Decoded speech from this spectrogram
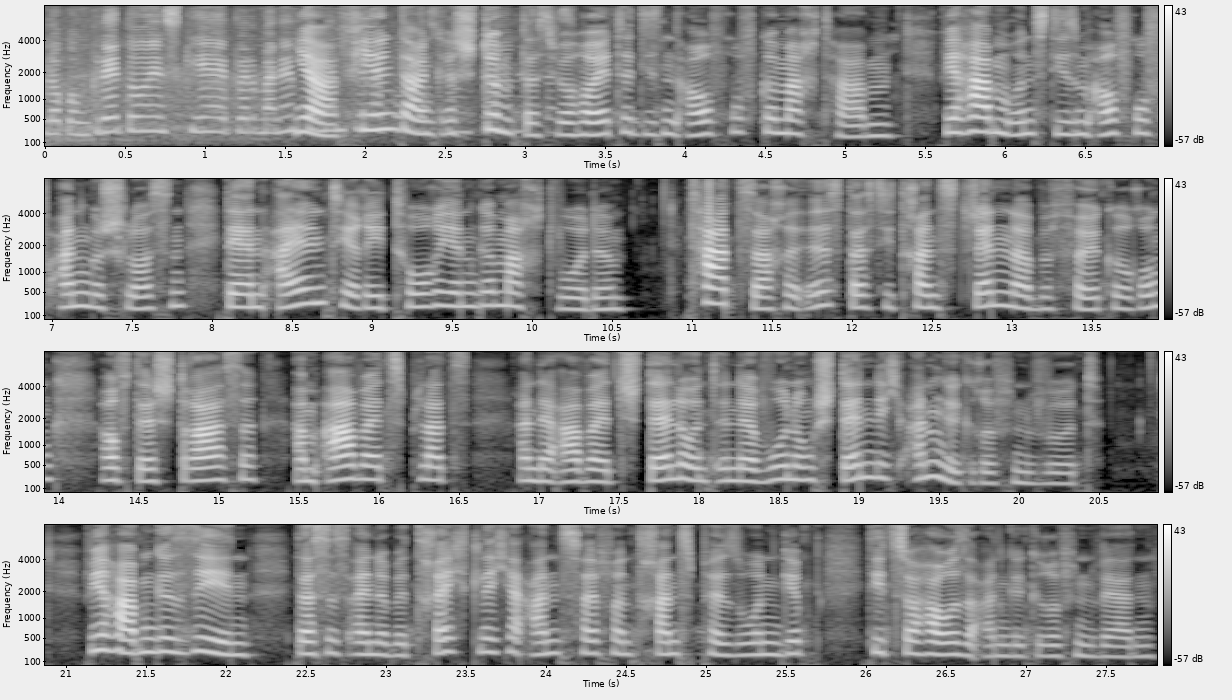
Lo concreto es que permanentemente... Ja, vielen Dank. Es stimmt, dass wir heute diesen Aufruf gemacht haben. Wir haben uns diesem Aufruf angeschlossen, der in allen Territorien gemacht wurde. Tatsache ist, dass die Transgender-Bevölkerung auf der Straße, am Arbeitsplatz, an der Arbeitsstelle und in der Wohnung ständig angegriffen wird. Wir haben gesehen, dass es eine beträchtliche Anzahl von Transpersonen gibt, die zu Hause angegriffen werden,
